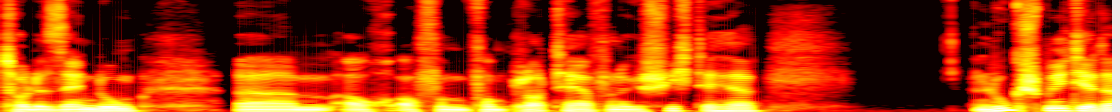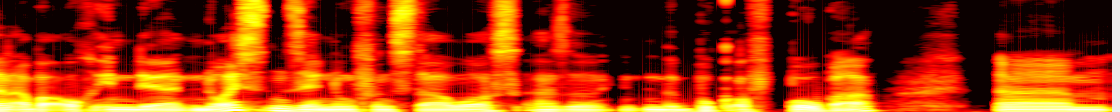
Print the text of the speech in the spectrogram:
tolle Sendung, ähm, auch, auch vom, vom Plot her, von der Geschichte her. Luke spielt ja dann aber auch in der neuesten Sendung von Star Wars, also in The Book of Boba, ähm,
